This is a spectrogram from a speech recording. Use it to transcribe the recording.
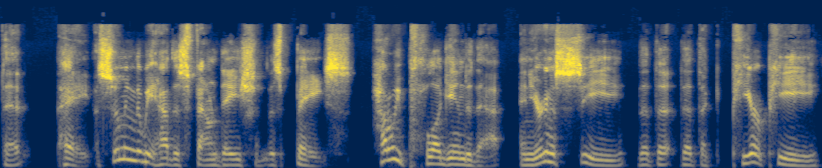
that. Hey, assuming that we have this foundation, this base, how do we plug into that? And you're going to see that the that the PRP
